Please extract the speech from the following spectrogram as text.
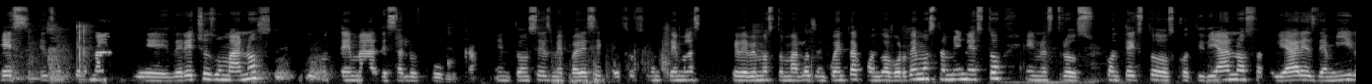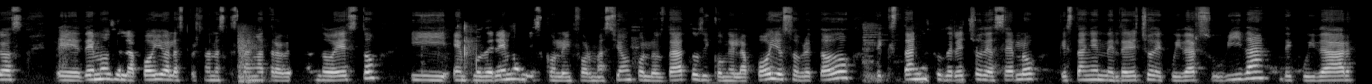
es, es un tema de derechos humanos tema de salud pública. Entonces, me parece que esos son temas que debemos tomarlos en cuenta cuando abordemos también esto en nuestros contextos cotidianos, familiares, de amigos. Eh, demos el apoyo a las personas que están atravesando esto y empoderémosles con la información, con los datos y con el apoyo, sobre todo, de que están en su derecho de hacerlo, que están en el derecho de cuidar su vida, de cuidar,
